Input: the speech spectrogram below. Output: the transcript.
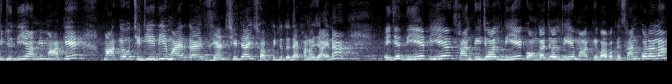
কিছু দিয়ে আমি মাকে, মাকেও ছিটিয়ে দিয়ে মায়ের গায়ে সেন্ট ছিটাই, সব কিছু তো দেখানো যায় না? এই যে দিয়ে দিয়ে, শান্তি জল দিয়ে, গঙ্গা জল দিয়ে মাকে, বাবাকে স্নান করালাম।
